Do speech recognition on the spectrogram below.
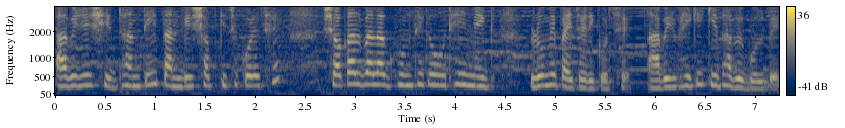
আবিরের সিদ্ধান্তেই তানবীর সব কিছু করেছে। সকালবেলা ঘুম থেকে উঠেই মেঘ রুমে পাইচারি করছে। আবির ভাইকে কীভাবে বলবে?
